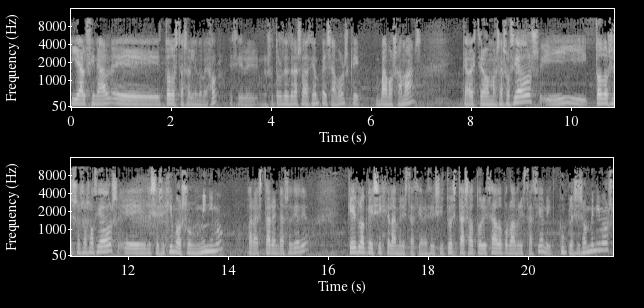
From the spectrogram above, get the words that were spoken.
y al final eh, todo está saliendo mejor. Es decir, nosotros desde la asociación pensamos que vamos a más, cada vez tenemos más asociados y todos esos asociados les exigimos un mínimo para estar en la asociación ¿Qué es lo que exige la Administración? Es decir, si tú estás autorizado por la Administración y cumples esos mínimos,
